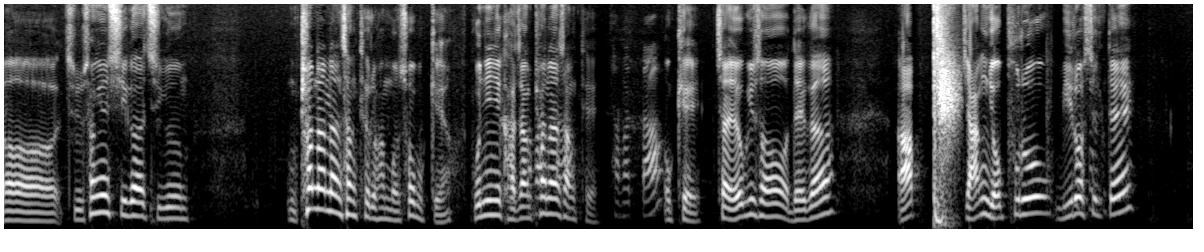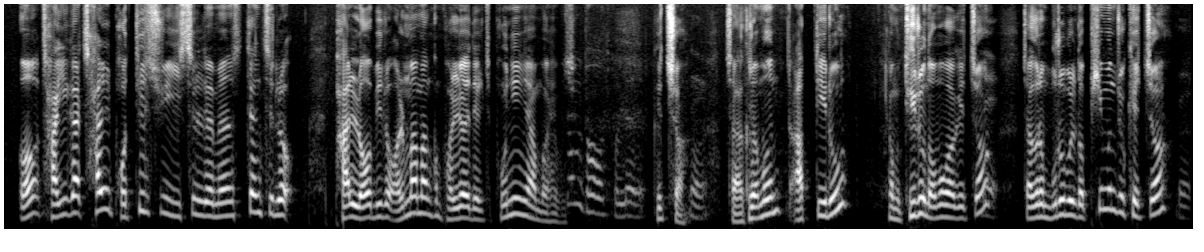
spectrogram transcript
어, 지금 성현 씨가 지금 편안한 상태로 한번 서볼게요. 본인이 가장. 편한 상태. 잡았다. 오케이. 자, 여기서 내가 앞, 양 옆으로 밀었을 때, 어, 자기가 잘 버틸 수 있으려면 스탠스를, 발 너비를 얼마만큼 벌려야 될지 본인이 한번 해보세요. 좀 더 돌려야 그쵸? 네. 자, 그러면 앞뒤로, 그럼 뒤로 넘어가겠죠? 네. 자, 그럼 무릎을 더 피면 좋겠죠? 네.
